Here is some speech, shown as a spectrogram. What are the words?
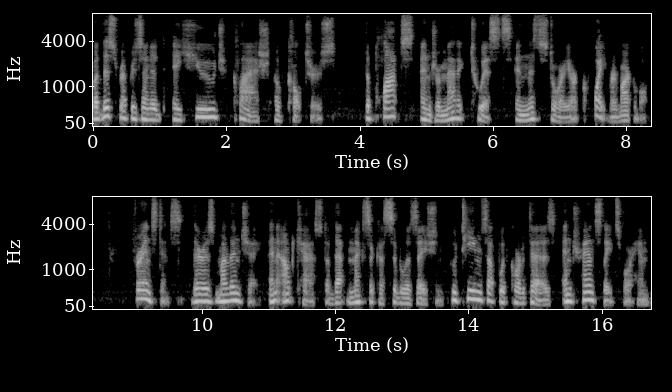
but this represented a huge clash of cultures. The plots and dramatic twists in this story are quite remarkable. For instance, there is Malinche, an outcast of that Mexica civilization, who teams up with Cortes and translates for him,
